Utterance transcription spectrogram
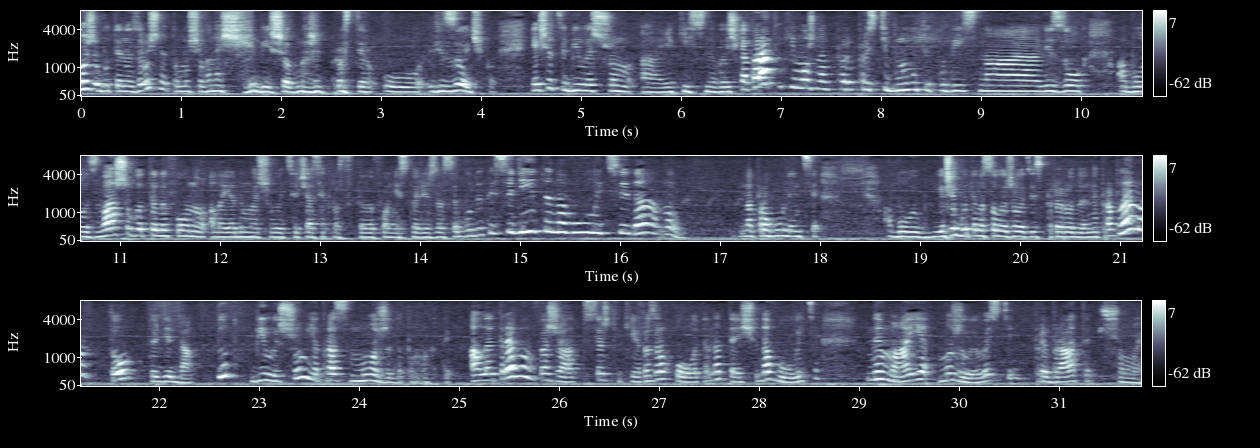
може бути незручно, тому що вона ще більше обмежить простір у візочку. Якщо це білий шум, якийсь невеличкий апарат, який можна при- пристібнути кудись на візок, або з вашого телефону, але я думаю, що ви цей час якраз в телефоні, скоріш за все, будете сидіти на вулиці, да? ну, на прогулянці. Або якщо будете насолоджуватися природою, не проблема, то тоді да. Тут білий шум якраз може допомогти. Але треба вважати, все ж таки розраховувати на те, що на вулиці немає можливості прибрати шуми.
